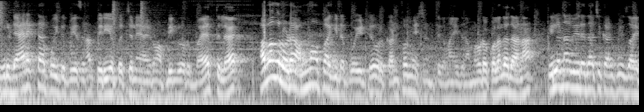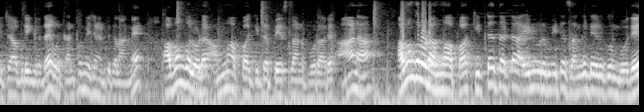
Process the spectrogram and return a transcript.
இவர் டைரெக்டாக போயிட்டு பேசினா பெரிய பிரச்சனை ஆயிரும் அப்படிங்கிற ஒரு பயத்தில் அவங்களோட அம்மா அப்பா கிட்ட போயிட்டு ஒரு கன்ஃபர்மேஷன் எடுத்துக்கலாம். இது நம்மளோட குழந்தை தானா? இல்லைன்னா வேறு ஏதாச்சும் கன்ஃபியூஸ் ஆயிடுச்சா அப்படிங்கிறத ஒரு கன்ஃபர்மேஷன் எடுத்துக்கலான்னு அவங்களோட அம்மா அப்பா கிட்ட பேசலான்னு போறாரு. ஆனால் அவங்களோட அம்மா அப்பா கிட்டத்தட்ட ஐநூறு மீட்டர் சங்கிட்டு இருக்கும்போதே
